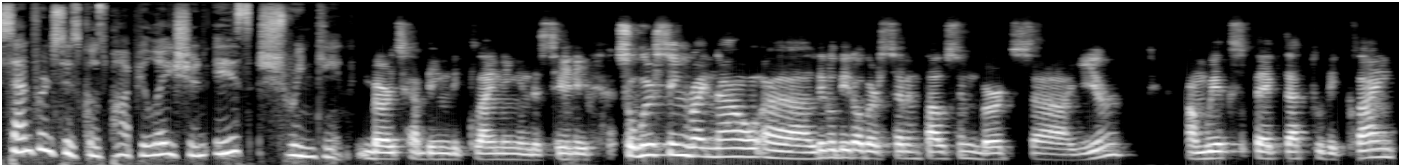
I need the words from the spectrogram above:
San Francisco's population is shrinking. birds have been declining in the city. So we're seeing right now uh, a little bit over 7,000 birds uh, a year, and we expect that to decline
